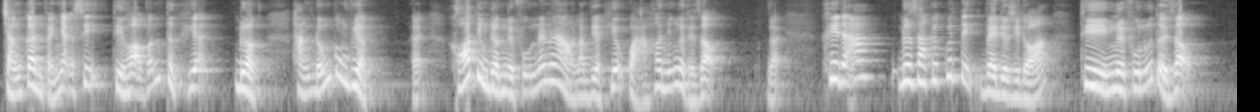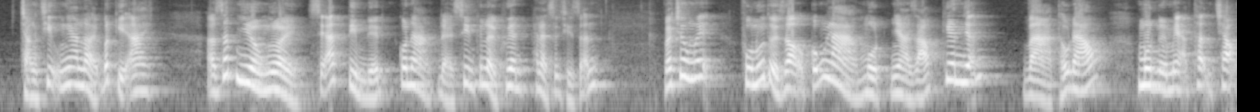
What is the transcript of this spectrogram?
chẳng cần phải nhặng xị thì họ vẫn thực hiện được hàng đống công việc Đấy. khó tìm được người phụ nữ nào làm việc hiệu quả hơn những người tuổi dậu Đấy. khi đã đưa ra cái quyết định về điều gì đó thì người phụ nữ tuổi dậu chẳng chịu nghe lời bất kỳ ai à, rất nhiều người sẽ tìm đến cô nàng để xin cái lời khuyên hay là sự chỉ dẫn Nói chung ấy, phụ nữ tuổi dậu cũng là một nhà giáo kiên nhẫn và thấu đáo, một người mẹ thận trọng,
